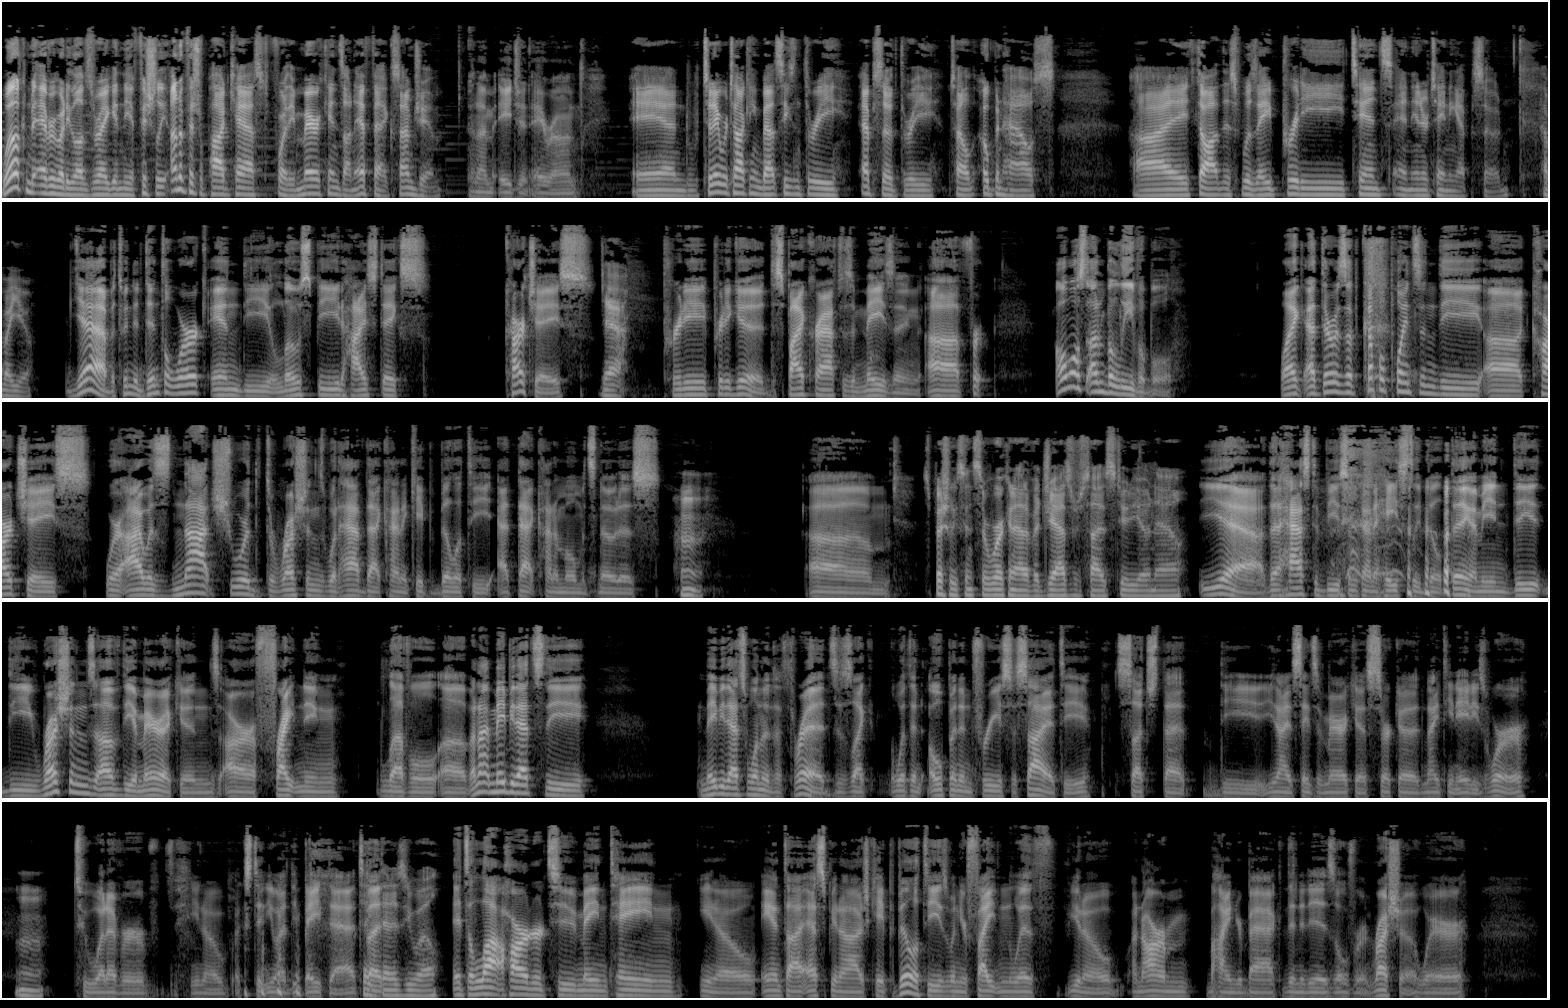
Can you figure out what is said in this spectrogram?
Welcome to Everybody Loves Reagan, the officially unofficial podcast for the Americans on FX. I'm Jim. And I'm Agent Aaron. And today we're talking about season three, episode three, titled Open House. I thought this was a pretty tense and entertaining episode. How about you? Yeah, between the dental work and the low speed, high stakes car chase, Yeah. pretty pretty good. The spycraft is amazing. Uh for almost unbelievable. Like at, there was a couple points in the uh car chase where I was not sure that the Russians would have that kind of capability at that kind of moment's notice. Hmm. Um Especially since they're working out of a jazzercise studio now. Yeah, that has to be some kind of hastily built thing. I mean, the the Russians of the Americans are a frightening level of, and I, maybe that's the maybe that's one of the threads is like with an open and free society such that the United States of America circa 1980s were Mm. to whatever you know extent you want to debate that, Take but that as you will. it's a lot harder to maintain, you know, anti-espionage capabilities when you're fighting with, you know, an arm behind your back than it is over in Russia where,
